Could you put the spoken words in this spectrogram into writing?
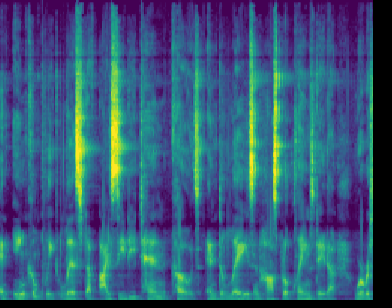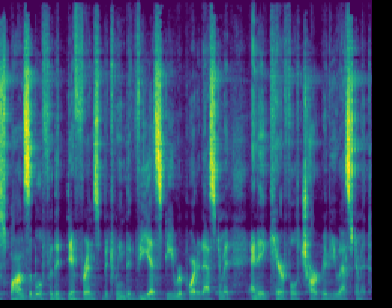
an incomplete list of ICD-10 codes and delays in hospital claims data were responsible for the difference between the VSD reported estimate and a careful chart review estimate.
